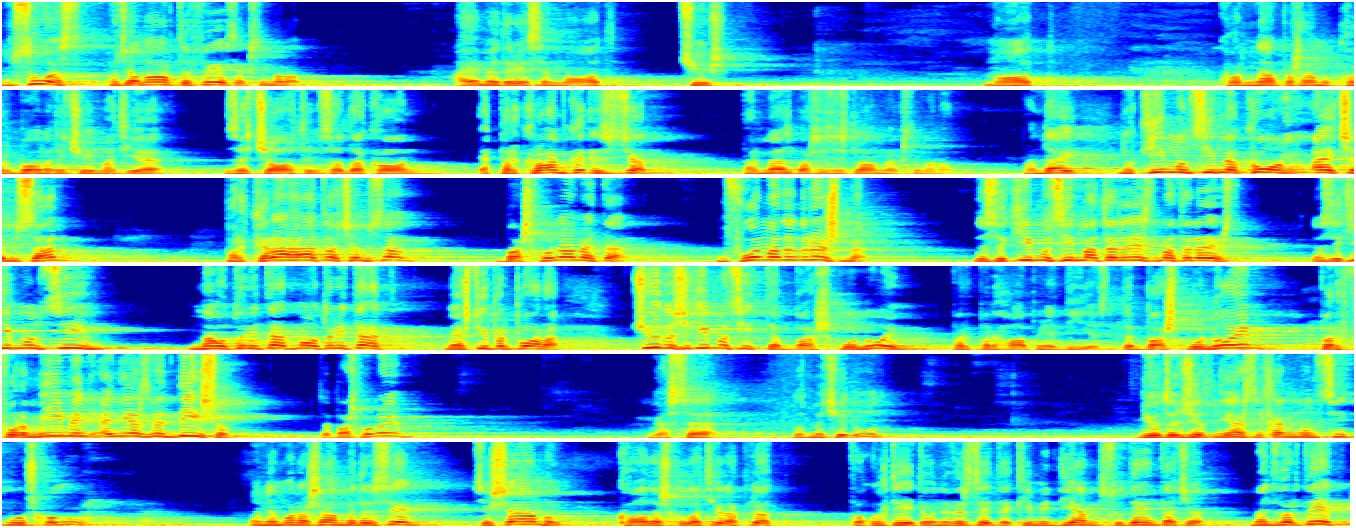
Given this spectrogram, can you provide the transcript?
Mësues, hoxhallar të fesë kështu me radhë. Ajo medrese mahet, qysh mahet, kur na për shembull kurbanat i çojmë atje, zekatin, sadakan, e përkrahim këtë institucion përmes Bashkësisë Islame kështu me radhë. Prandaj nuk ki mundsi me kon ai që mëson, përkrahe ata që mëson, bashkëpuno me ta në forma të ndryshme. Nëse ki mundësi materialisht, materialisht. Nëse ki mundësi me autoritet, me autoritet, me shty përpara. Qato që ki mundësi, të bashkëpunojmë për përhapjen e dijes, të bashkëpunojmë për formimin e njerëzve dijshëm, të bashkëpunojmë. Ngase duhet me çelë udhë. Jo të gjithë njerëzit i kanë mundësitë me u shkollu. Unë e mora shembull medresen, si shembull, ka dhe shkolla tjera plot, fakultete, universitete, kemi djem studenta që me të vërtetë,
